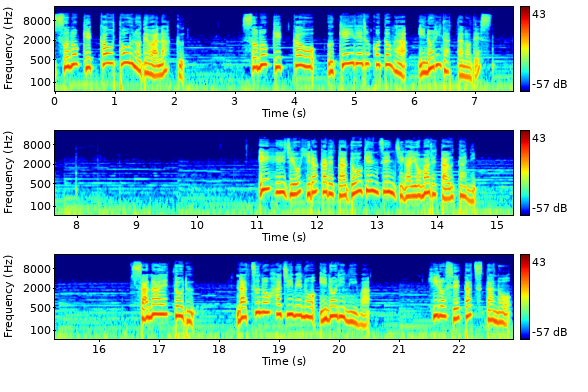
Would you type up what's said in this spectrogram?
その結果を問うのではなくその結果を受け入れることが祈りだったのです。永平寺を開かれた道元禅師が読まれた歌に「早苗とる夏の初めの祈りには広瀬達田の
